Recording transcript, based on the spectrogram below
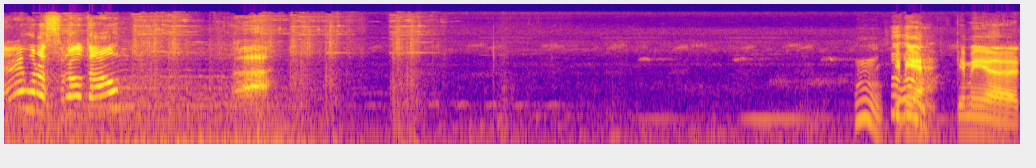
I want to throw down. Ah. Hmm, give me a give me a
